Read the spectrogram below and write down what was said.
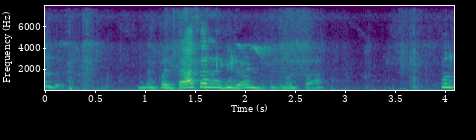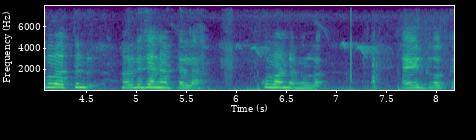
ಉಂಟು. ಮುಲ್ಪ ದಾಸಲ ಗಿಡ ಮುಲ್ಪ ಮುಲ್ಪ ಬತ್ತುಂಡು ಎರಡು ಜನ ಅತ್ತಲ್ಲ ಕುಲ್ಲಂಡ ಮುಲ್ಲ. ಐದು ಬಕ್ಕ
